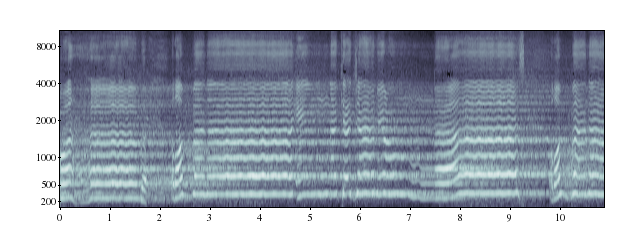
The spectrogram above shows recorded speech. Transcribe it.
الوهاب ربنا إنك جامع الناس. ربنا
